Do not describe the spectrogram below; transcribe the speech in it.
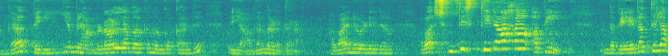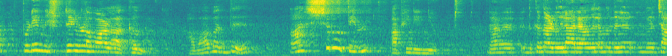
അങ്ങ പെരിയ ബ്രാഹ്മണാളമാക്കും അങ്ങൊക്കാണ്ട് യാഗം നടത്തണം. അവ എന്ന വേണ്ടിനാ അവ ശ്രുതിസ്ഥിരാഹ അപി. എന്താ വേദത്തിൽ അപ്പടി നിഷ്ഠയുള്ളവാളാക്കും. അവ വന്ന് അശ്രുതി അഭിനിന്യു. நான் இதுக்கு நடுவில் ஆறாவதுல வந்து சா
